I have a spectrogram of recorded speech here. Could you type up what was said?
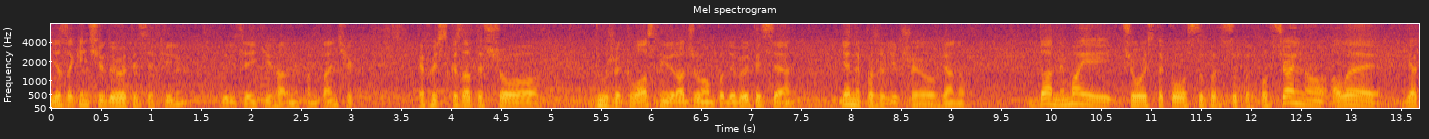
Я закінчив дивитися фільм. Дивіться, який гарний фонтанчик. Я хочу сказати, що дуже класний, раджу вам подивитися. Я не пожалів, що я його глянув. Да, немає чогось такого супер-супер повчального, але як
